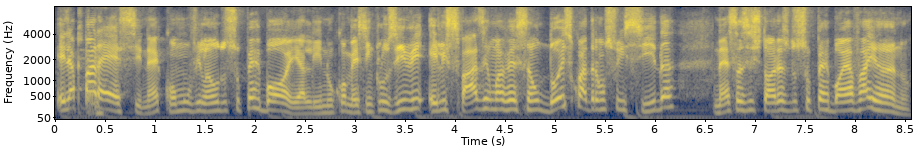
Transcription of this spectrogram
Ele aparece, né, como um vilão do Superboy ali no começo. Inclusive, eles fazem uma versão do Esquadrão Suicida nessas histórias do Superboy havaiano.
